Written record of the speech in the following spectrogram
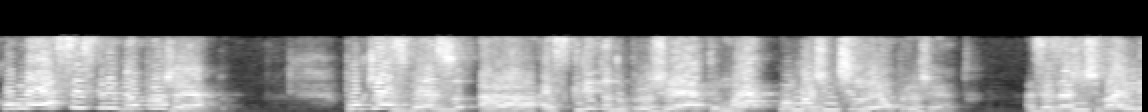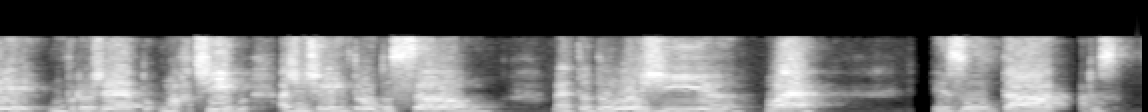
começa a escrever o projeto. Porque às vezes a, a escrita do projeto não é como a gente lê o projeto. Às vezes a gente vai ler um projeto, um artigo, a gente lê introdução, metodologia, não é? Resultados.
